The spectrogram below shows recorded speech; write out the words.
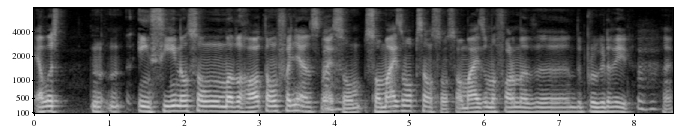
elas em si não são uma derrota ou um falhanço, não é? são, são mais uma opção, são só mais uma forma de, de progredir. não é?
